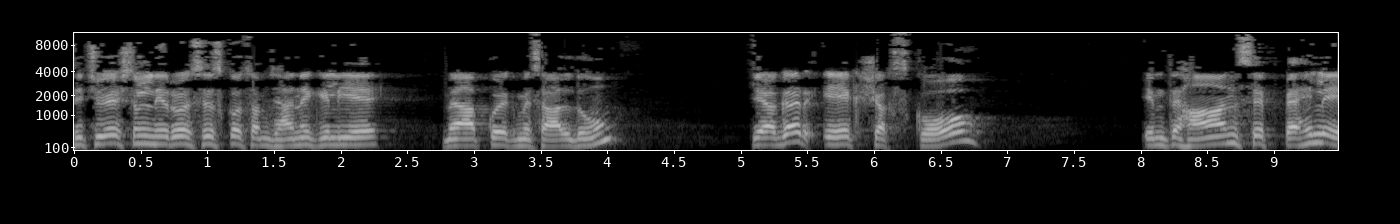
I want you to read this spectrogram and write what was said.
situational neurosis کو سمجھانے کے لیے میں آپ کو ایک مثال دوں کہ اگر ایک شخص کو امتحان سے پہلے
